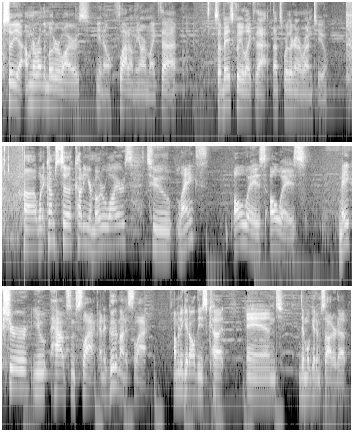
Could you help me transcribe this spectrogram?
So yeah, I'm gonna run the motor wires, you know, flat on the arm like that. So basically like that, that's where they're gonna run to. Uh, when it comes to cutting your motor wires to length, always, always make sure you have some slack and a good amount of slack. I'm gonna get all these cut and then we'll get them soldered up.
